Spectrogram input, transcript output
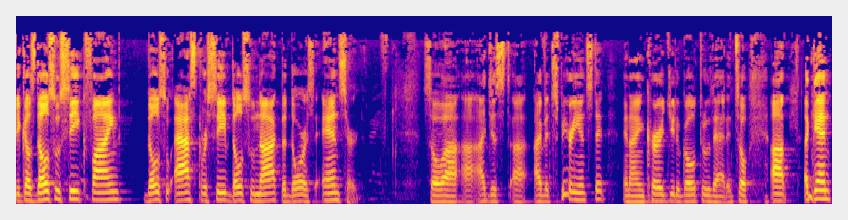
because those who seek find, those who ask receive, those who knock, the door is answered. So uh, I just uh, I've experienced it and I encourage you to go through that. And so, uh, again,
